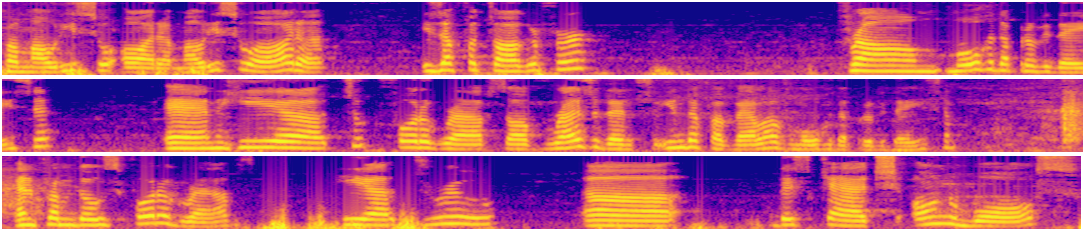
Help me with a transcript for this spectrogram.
from Mauricio Hora. Mauricio Hora is a photographer from Morro da Providência, and he uh, took photographs of residents in the favela of Morro da Providência. And from those photographs, he uh, drew uh, the sketch on walls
